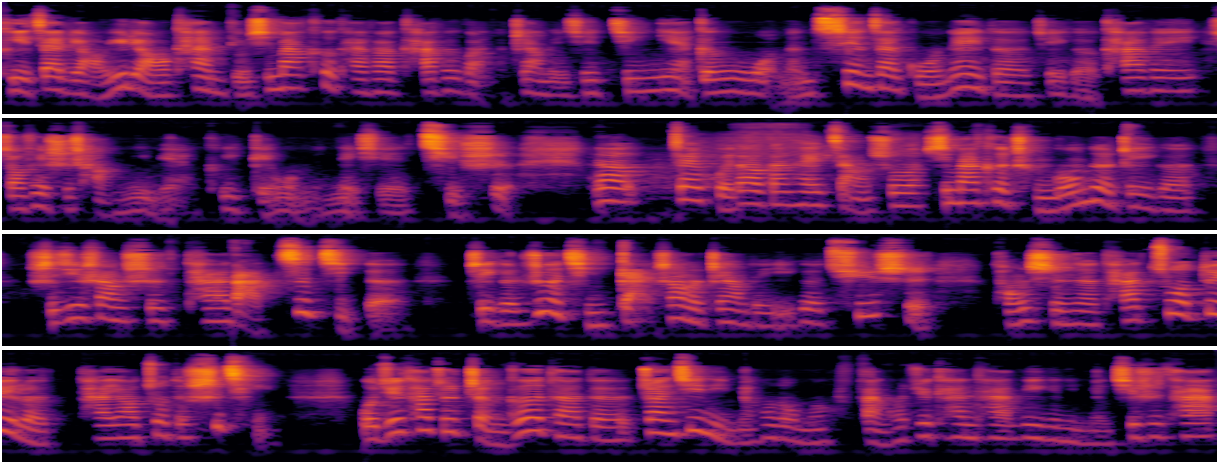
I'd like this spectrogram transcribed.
可以再聊一聊，看比如星巴克开发咖啡馆的这样的一些经验，跟我们现在国内的这个咖啡消费市场里面可以给我们哪些启示？那再回到刚才讲说，星巴克成功的这个，实际上是他把自己的这个热情赶上了这样的一个趋势，同时呢，他做对了他要做的事情。我觉得他就整个他的传记里面，或者我们反过去看他那个里面，其实他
